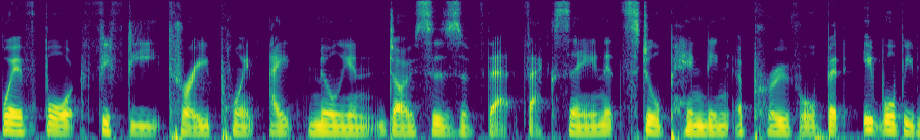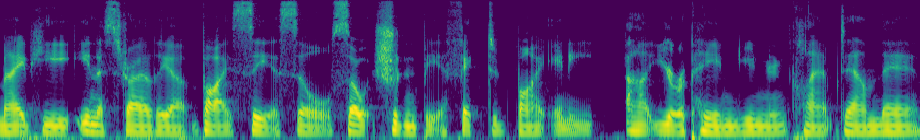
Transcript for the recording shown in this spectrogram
we've bought 53.8 million doses of that vaccine. It's still pending approval, but it will be made here in Australia by CSL, so it shouldn't be affected by any uh, European Union clampdown there.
